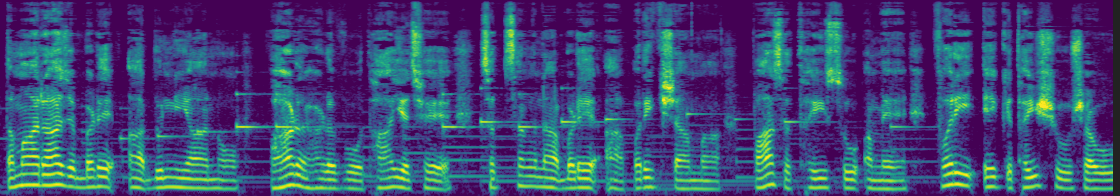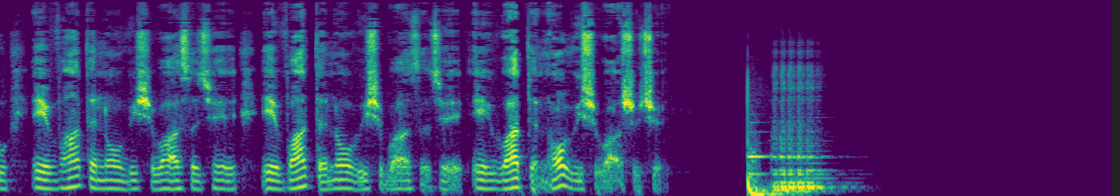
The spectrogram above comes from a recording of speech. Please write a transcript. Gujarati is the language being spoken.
તમારા જ બળે આ દુનિયાનો ભાડ હળવો થાય છે. સત્સંગના બળે આ પરીક્ષામાં પાસ થઈશું અમે. ફરી એક થઈશું સૌ. એ વાતનો વિશ્વાસ છે. એ વાતનો વિશ્વાસ છે. એ વાતનો વિશ્વાસ છે.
